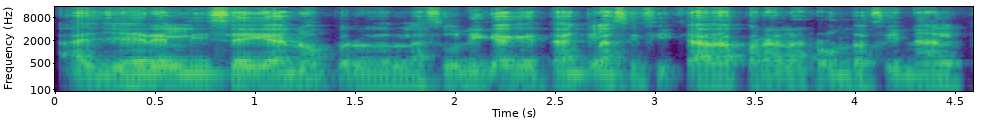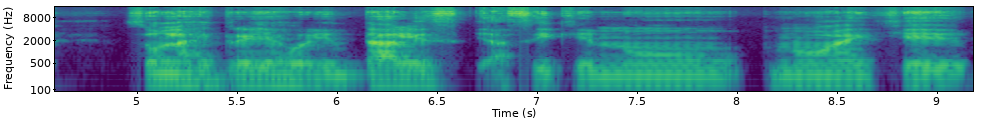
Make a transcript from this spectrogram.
ayer el Licey ganó, pero las únicas que están clasificadas para la ronda final son las estrellas orientales, así que no, no hay que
